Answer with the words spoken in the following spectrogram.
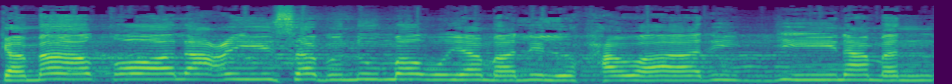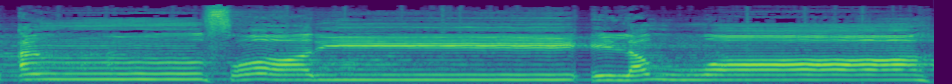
كما قال عيسى بن مريم للحواريين من أنصاري إلى الله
